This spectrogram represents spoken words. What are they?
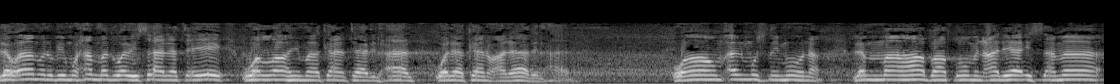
لو آمنوا بمحمد ورسالته والله ما كانت هذه الحال ولا كانوا على هذه الحال. وهم المسلمون لما هبطوا من علياء السماء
